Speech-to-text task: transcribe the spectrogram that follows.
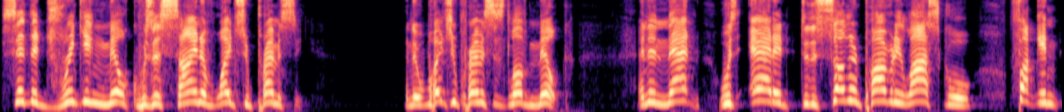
said that drinking milk was a sign of white supremacy and that white supremacists love milk. And then that was added to the Southern Poverty Law School fucking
